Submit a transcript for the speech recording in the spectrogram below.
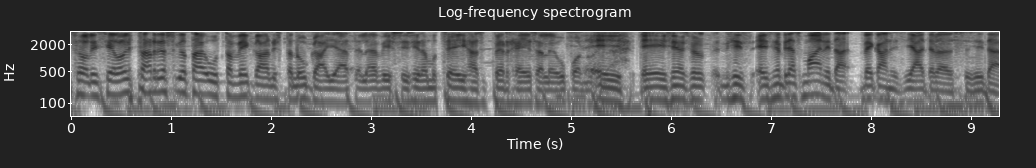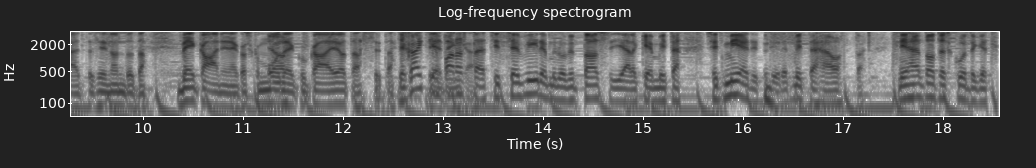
se oli siellä oli tarjos jotain uutta vegaanista nugaa-jäätelöä vissiin siinä, mutta se ei ihan sit perheisälle uponnut. Ei, ei siinä, siis, ei siinä pitäisi mainita vegaanisessa jäätelössä sitä, että siinä on tota vegaaninen, koska muuten Joo. kukaan ei ota sitä. Ja kaikkein parasta, että sitten sen viiden minuutin tanssin jälkeen, mitä sit mietittiin, että mitä hän ottaa, niin hän totesi kuitenkin, että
